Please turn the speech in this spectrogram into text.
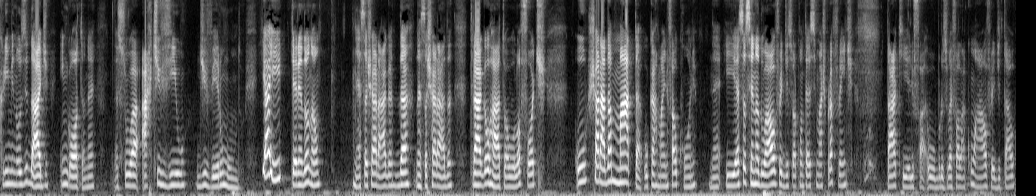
criminosidade em Gotham, né, sua arte vil de ver o mundo. E aí, querendo ou não, nessa charada, nessa charada, traga o rato ao holofote o Charada mata o Carmine Falcone, né? E essa cena do Alfred, isso acontece mais pra frente, tá? Que ele o Bruce vai falar com o Alfred e tal.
